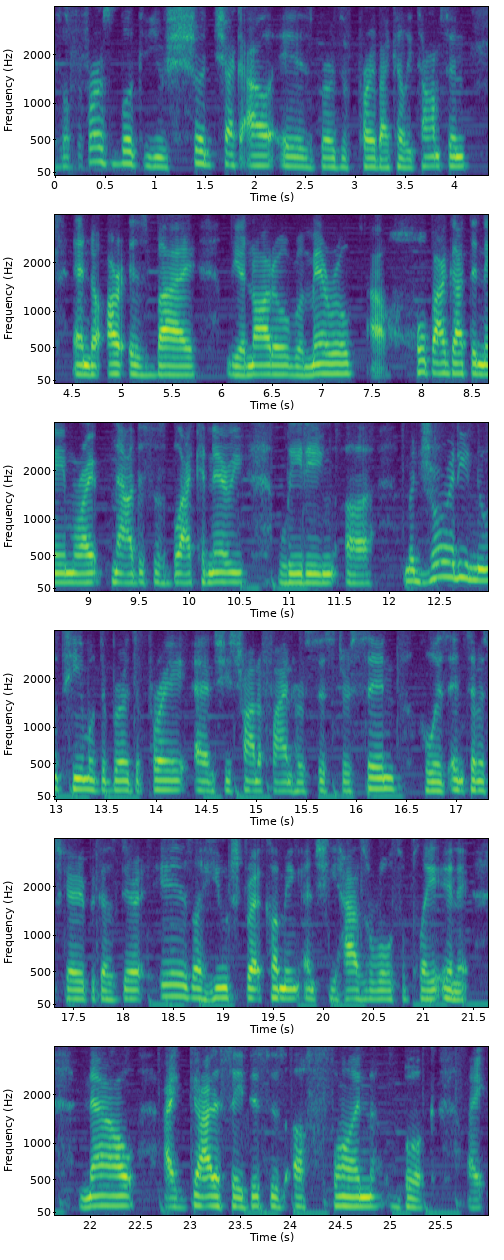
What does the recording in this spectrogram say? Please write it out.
So, first book you should check out is Birds of Prey by Kelly Thompson, and the art is by Leonardo Romero. I hope I got the name right. Now, this is Black Canary leading a majority new team of the Birds of Prey, and she's trying to find her sister Sin, who is in Themyscira because there is a huge threat coming, and she has a role to play in it. Now, I gotta say, this is a fun book. Like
